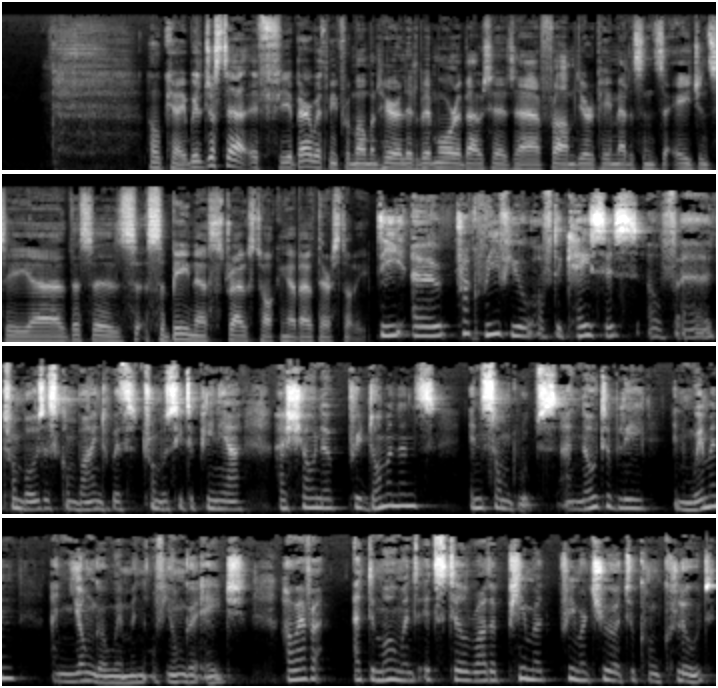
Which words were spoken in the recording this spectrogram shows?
Okay, we'll just, uh, if you bear with me for a moment, hear a little bit more about it uh, from the European Medicines Agency. Uh, this is Sabine Straus talking about their study. The uh, PRAC review of the cases of uh, thrombosis combined with thrombocytopenia has shown a predominance in some groups, and notably in women and younger women of younger age. However, at the moment, it's still rather premature to conclude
